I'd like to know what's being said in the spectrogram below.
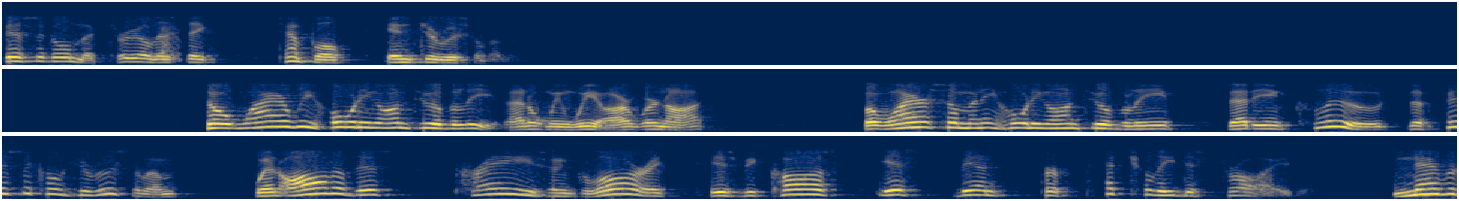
physical, materialistic temple in Jerusalem. So, why are we holding on to a belief? I don't mean we are, we're not. But why are so many holding on to a belief that includes the physical Jerusalem when all of this praise and glory is because it's been perpetually destroyed, never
